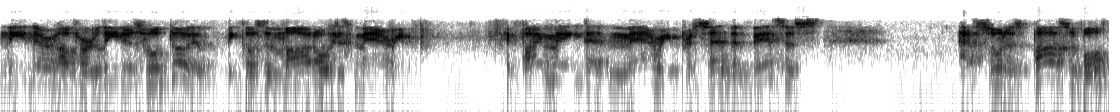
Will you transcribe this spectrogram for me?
neither of her leaders will do it because the model is Mary. If I make that Mary present the business as soon as possible,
